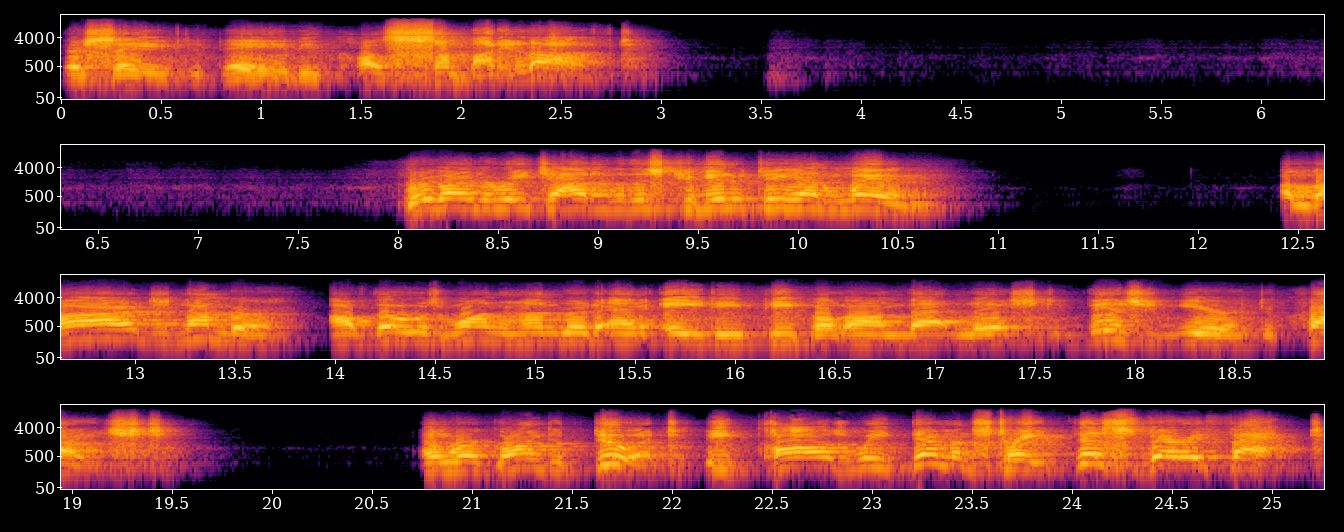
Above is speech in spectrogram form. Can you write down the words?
They're saved today because somebody loved. We're going to reach out into this community and win a large number of those 180 people on that list this year to Christ. And we're going to do it because we demonstrate this very fact.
